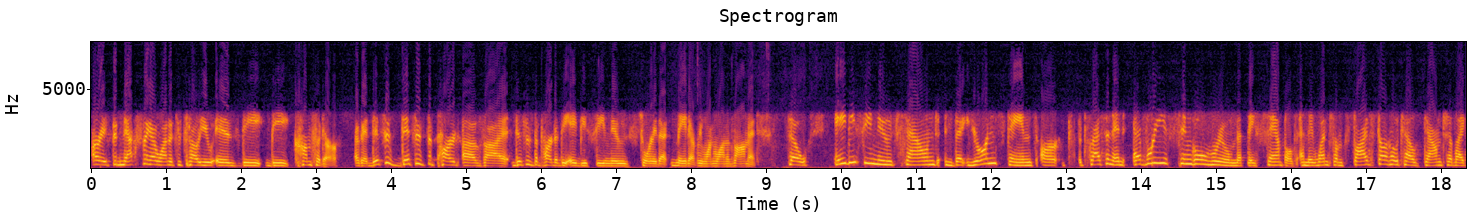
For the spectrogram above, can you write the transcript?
All right. The next thing I wanted to tell you is the the comforter. Okay. This is this is the part of uh, this is the part of the ABC News story that made everyone want to vomit. So ABC News found that urine stains are present in every single room that they sampled, and they went from five star hotels down to like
